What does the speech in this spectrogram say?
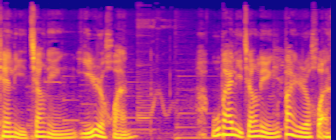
千里江陵一日还，五百里江陵半日还。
